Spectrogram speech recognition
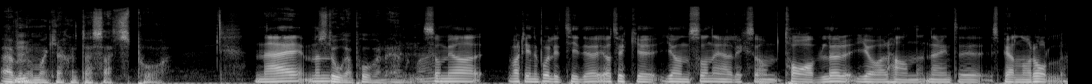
Även Mm. om man kanske inte har sats på Nej, men stora proven än. Nej. som jag varit inne på lite tidigare. Jag tycker Jönsson är liksom tavlor gör han när det inte spelar någon roll.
